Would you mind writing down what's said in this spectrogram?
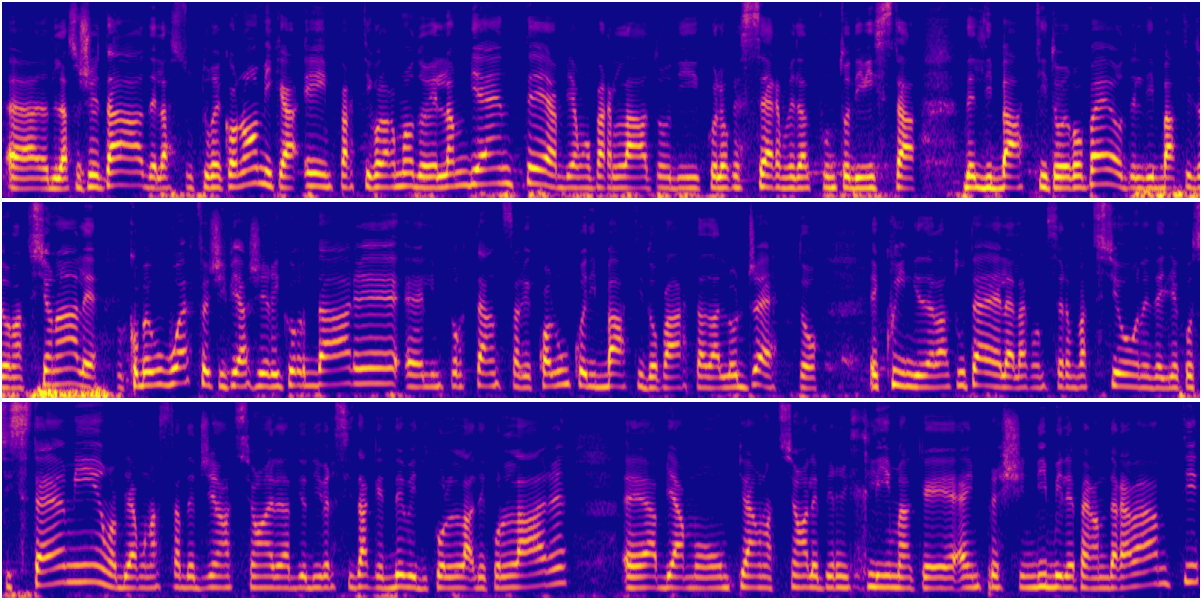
eh, della società, della struttura economica e in particolar modo dell'ambiente. Abbiamo parlato di quello che serve dal punto di vista del dibattito europeo, del dibattito nazionale. Come WWF ci piace ricordare eh, l'importanza che qualunque dibattito parta dall'oggetto e quindi dalla tutela e la conservazione degli ecosistemi. Abbiamo una strategia nazionale della biodiversità che deve decollare, eh, abbiamo un piano nazionale per il clima che è imprescindibile per andare avanti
